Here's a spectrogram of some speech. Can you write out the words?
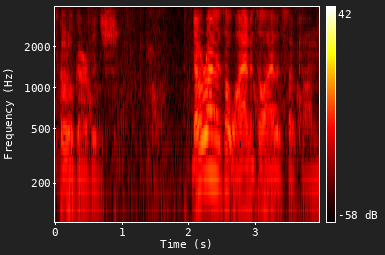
total garbage. No run is alive until out of subcon.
